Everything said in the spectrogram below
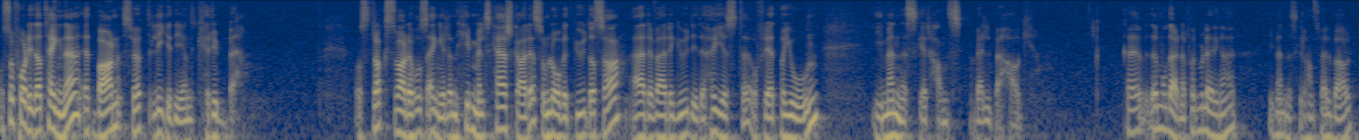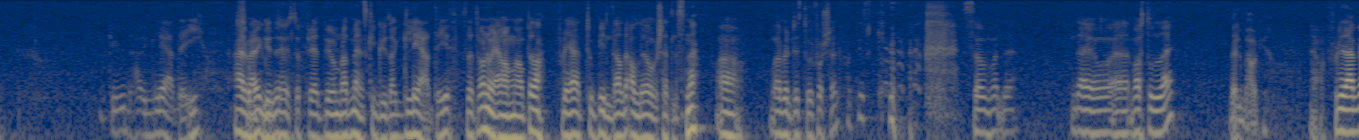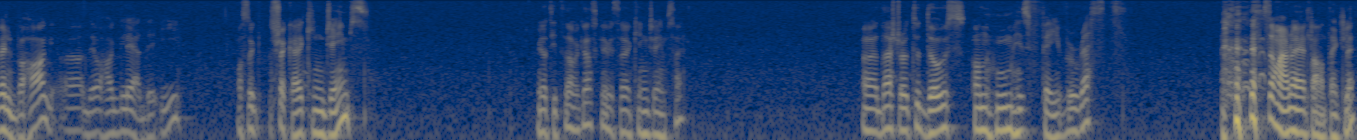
Og Så får de da tegnet et barn svøpt liggende i en krybbe. Og Straks var det hos engelen en himmelsk hærskare som lovet Gud og sa:" Ære være Gud i det høyeste og fred på jorden, i mennesker hans velbehag. Hva er den moderne formuleringa her? I mennesker hans velbehag? Gud har glede i. Ære være Gud i det høyeste og fred på jorden blant mennesker Gud har glede i. Så dette var noe jeg hang meg opp i, da. Fordi jeg tok bilde av alle oversettelsene. Det er veldig stor forskjell, faktisk. Så det, det er jo uh, Hva sto det der? Velbehag. Ja, fordi det er velbehag, uh, det å ha glede i. Og så sjekka jeg King James. Vi har tid til det, ikke? Skal jeg vise King James her? Uh, der står det 'To those on whom his favor rests'. Som er noe helt annet, egentlig.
